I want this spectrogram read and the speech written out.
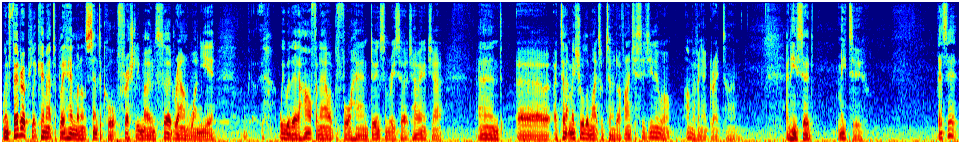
When Federer pl- came out to play Henman on centre court, freshly mown, third round one year, we were there half an hour beforehand doing some research, having a chat, and uh, I turned, made sure the mics were turned off, and I just said, you know what, I'm having a great time. And he said, me too. That's it.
